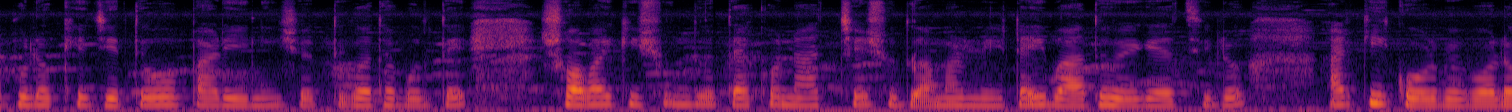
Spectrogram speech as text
উপলক্ষে যেতেও পারিনি সত্যি কথা বলতে। সবাই কি সুন্দর দেখো নাচছে, শুধু আমার মেয়েটাই বাদ হয়ে গেছিল। আর কি করবে বলো,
